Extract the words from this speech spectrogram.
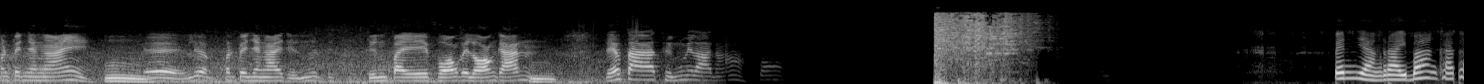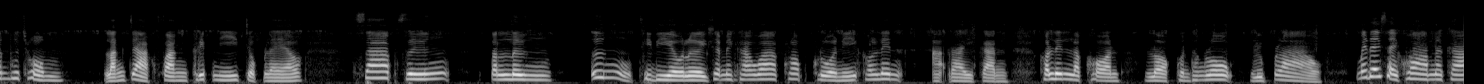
มันเป็นยังไง อืมเออเรื่องมันเป็นยังไงถึงถึงไปฟ้องไปร้องกัน อืม แล้วตาถึงเวลานั้นเป็นอย่างไรบ้างคะท่านผู้ชม หลังจากฟังคลิปนี้จบแล้วทราบซึ้ง ตะลึง อึ้งทีเดียวเลยใช่ไหมคะว่าครอบครัวนี้เขาเล่นอะไรกัน เขาเล่นละครหลอกคนทั้งโลกหรือเปล่า ไม่ได้ใส่ความนะคะ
